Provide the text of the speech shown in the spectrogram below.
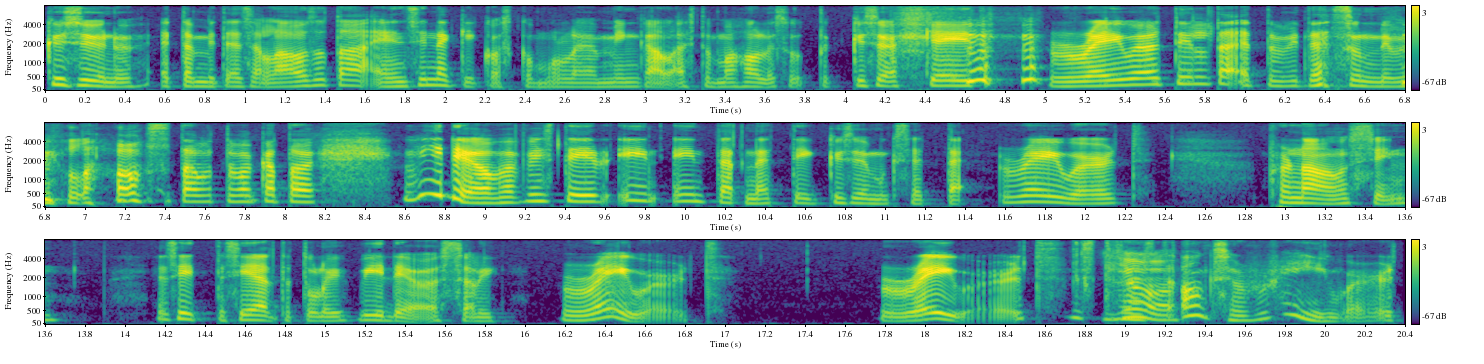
kysynyt, että miten se lausutaan ensinnäkin, koska mulla ei ole minkäänlaista mahdollisuutta kysyä Kate Raywardilta, että miten sun nimi lausutaan, mutta mä katsoin video, mä pistin in- internettiin kysymyksen, että Rayward pronouncing, ja sitten sieltä tuli video, jossa oli Rayward. Rayward. Sitten mä Joo. onko se Rayward?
